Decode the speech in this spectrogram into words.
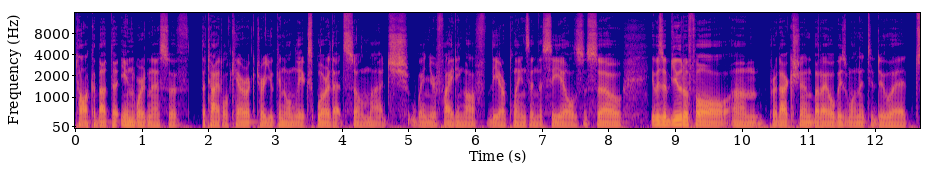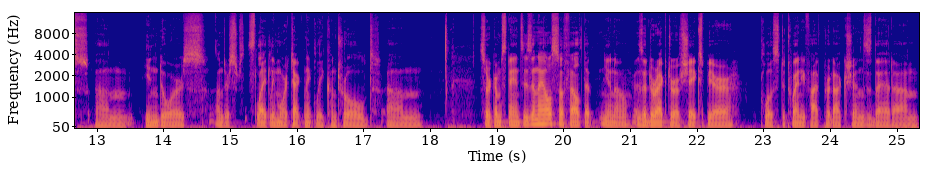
talk about the inwardness of the title character, you can only explore that so much when you're fighting off the airplanes and the seals. So it was a beautiful um, production, but I always wanted to do it um, indoors under slightly more technically controlled um, circumstances. And I also felt that, you know, as a director of Shakespeare, close to 25 productions, that um,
